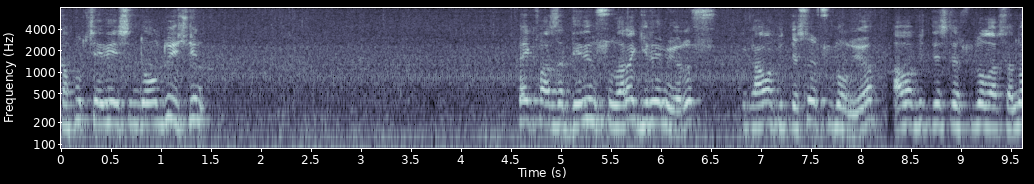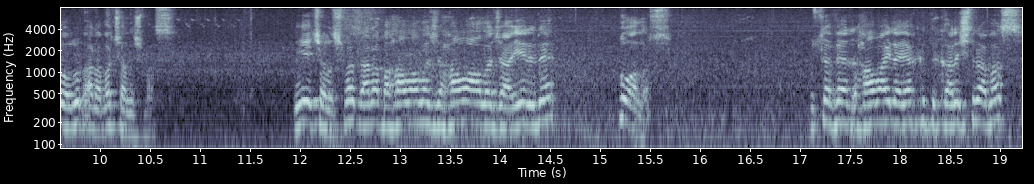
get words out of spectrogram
kaput seviyesinde olduğu için pek fazla derin sulara giremiyoruz. Çünkü hava filtresine su doluyor. Hava filtresine su dolarsa ne olur? Araba çalışmaz. Niye çalışmaz? Araba hava alacağı, hava alacağı yerine su alır. Bu sefer havayla yakıtı karıştıramaz.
